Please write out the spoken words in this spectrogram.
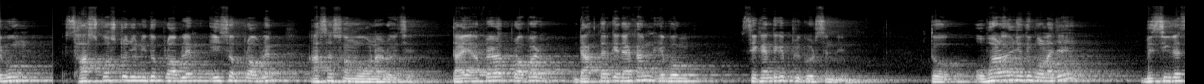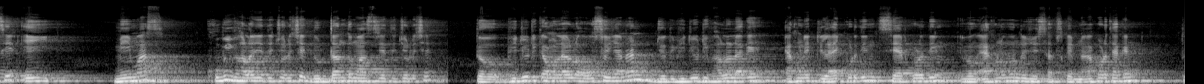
এবং শ্বাসকষ্টজনিত প্রবলেম এইসব প্রবলেম আসার সম্ভাবনা রয়েছে। তাই আপনারা প্রপার ডাক্তারকে দেখান এবং সেখান থেকে প্রিকশন নিন। তো ওভারঅল যদি বলা যায়, বৃশ্চিক রাশির এই মে মাস খুবই ভালো যেতে চলেছে, দুর্দান্ত মাস যেতে চলেছে। তো ভিডিওটি কেমন লাগল অবশ্যই জানান। যদি ভিডিওটি ভালো লাগে, এখন একটি লাইক করে দিন শেয়ার করে দিন, এবং এখনও পর্যন্ত যদি সাবস্ক্রাইব না করে থাকেন, তো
